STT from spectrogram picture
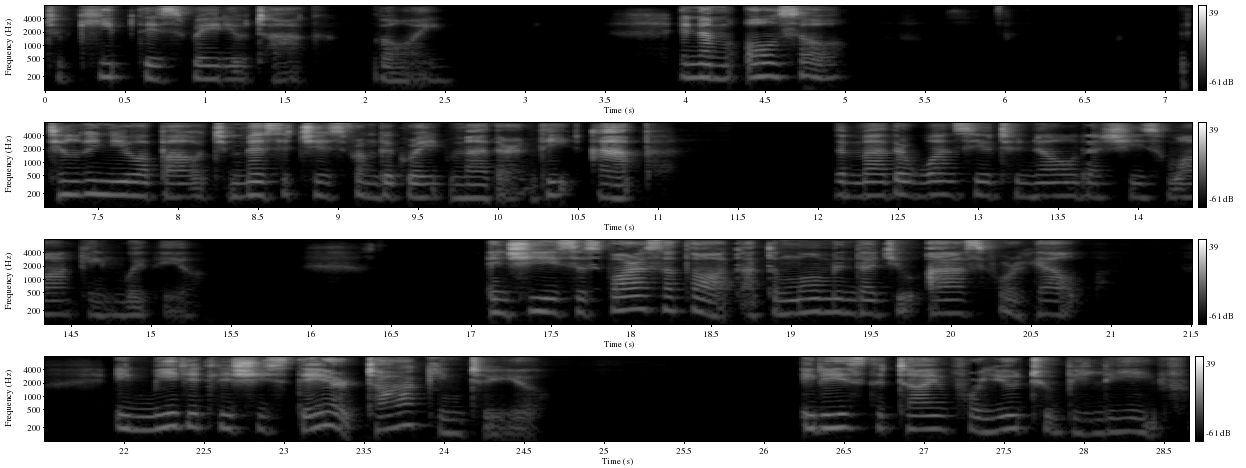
to keep this radio talk going and I'm also telling you about messages from the Great Mother, the app. The Mother wants you to know that she's walking with you. And she is as far as a thought at the moment that you ask for help. Immediately she's there talking to you. It is the time for you to believe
